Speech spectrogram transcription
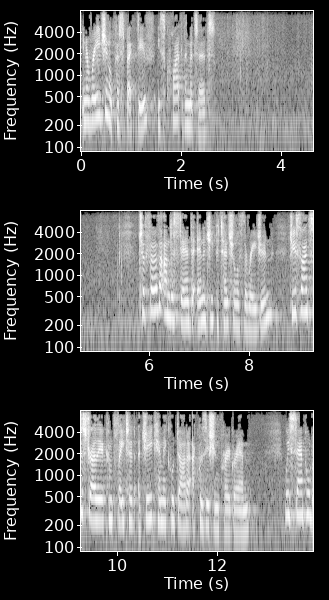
in a regional perspective is quite limited. To further understand the energy potential of the region, Geoscience Australia completed a geochemical data acquisition program. We sampled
